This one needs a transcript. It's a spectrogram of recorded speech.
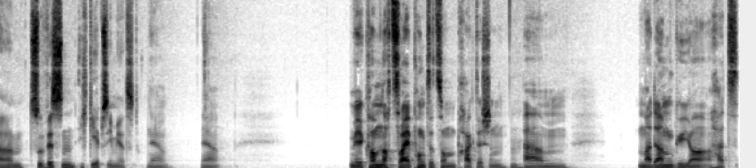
ähm, zu wissen, ich gebe es ihm jetzt. Ja, ja. Wir kommen noch zwei Punkte zum Praktischen. Mhm. Ähm, Madame Guyon hat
